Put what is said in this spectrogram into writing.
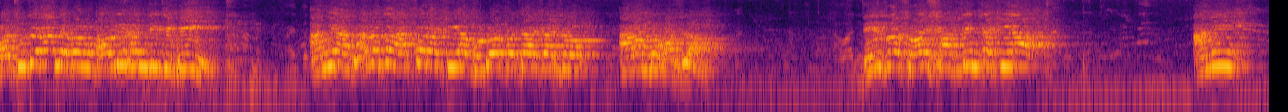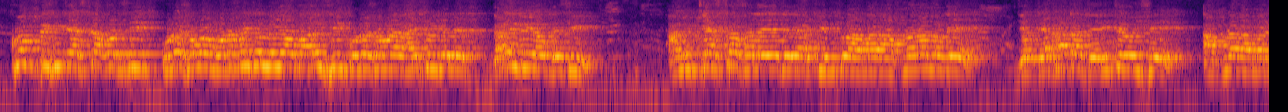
কচুদরাম এবং বাউরিখান্দি জিপি, আমি আধারত আপাতত আত্মরাখিয়া ভোটর প্রচার কার্য আরম্ভ করলাম। দীর্ঘ ছয়, সাত দিন থাকিয়া আমি খুব বেশি চেষ্টা করছি, কোনো সময় মোটরসাইকেল লইয়াও বাড়াইছি, কোনো সময় রাইত হয়ে গেলে, গাড়ি লইয়াও গেছি। আমি চেষ্টা চালাইয়া যাই আর কিন্তু আমার আপনারা লগে যে দেখাটা দেরিতে হইছে, আপনারা আমার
